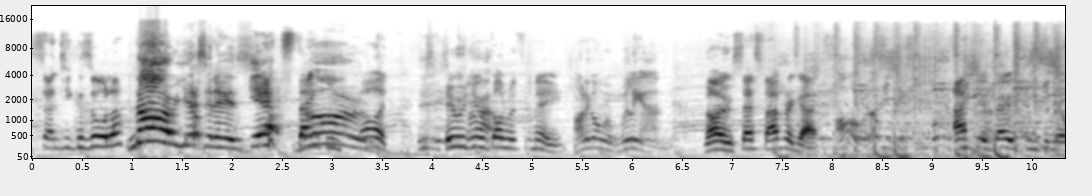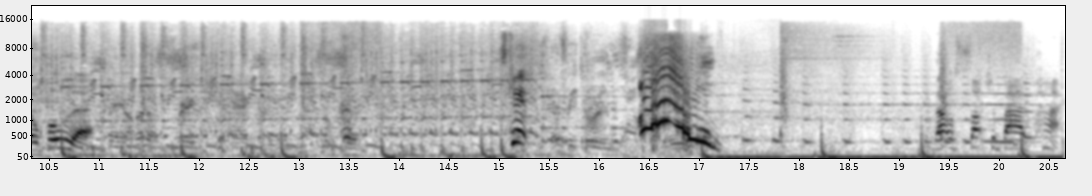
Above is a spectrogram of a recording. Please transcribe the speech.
Santi Cazorla? No. Yes, it is. Yes, thank No. you, God. This is Who would you have gone with for me? I'd have gone with Willian. No, Cesc Fabregas. Oh, that's a decent pull. Actually, a very decent little pull there. Hey, I've had a very shit haircut. Skip! Every time. Oh! That was such a bad pack.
